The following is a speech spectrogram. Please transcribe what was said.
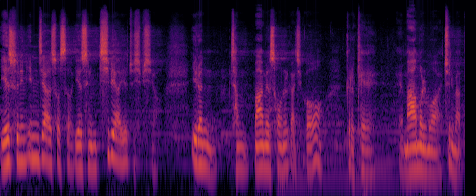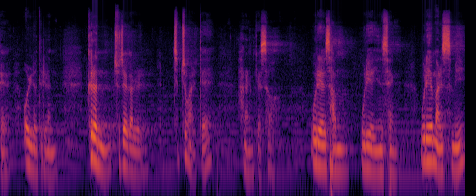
예수님 임재하소서 예수님 지배하여 주십시오 이런 참 마음의 소원을 가지고 그렇게 마음을 모아 주님 앞에 올려드리는 그런 주제가를 집중할 때 하나님께서 우리의 삶, 우리의 인생, 우리의 말씀이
